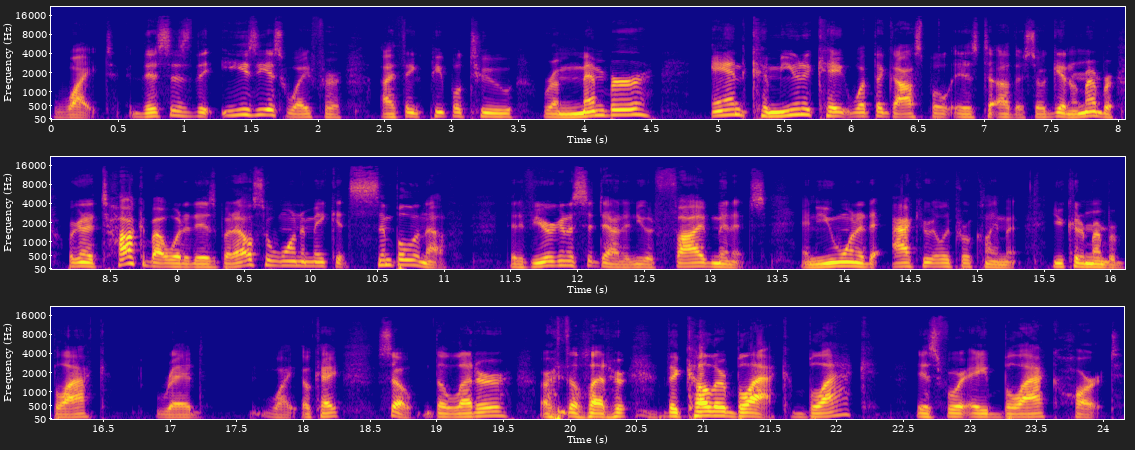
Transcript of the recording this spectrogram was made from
white. This is the easiest way for, I think, people to remember and communicate what the gospel is to others. So again, remember, we're going to talk about what it is, but I also want to make it simple enough that if you're going to sit down and you had five minutes and you wanted to accurately proclaim it, you can remember black, red, white. Okay. So the letter or the letter, the color black. Black is for a black heart.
